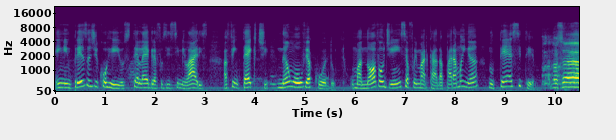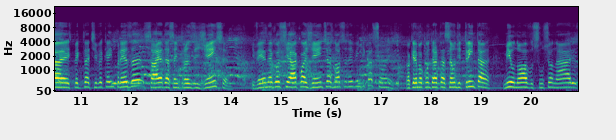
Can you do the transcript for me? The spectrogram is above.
em empresas de Correios, telégrafos e similares, a Fintect não houve acordo. Uma nova audiência foi marcada para amanhã no TST. A nossa expectativa é que a empresa saia dessa intransigência e venha negociar com a gente as nossas reivindicações. Nós queremos a contratação de 30 mil novos funcionários,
